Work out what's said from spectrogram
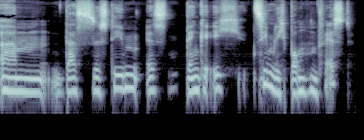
Ähm, das System ist, denke ich, ziemlich bombenfest.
